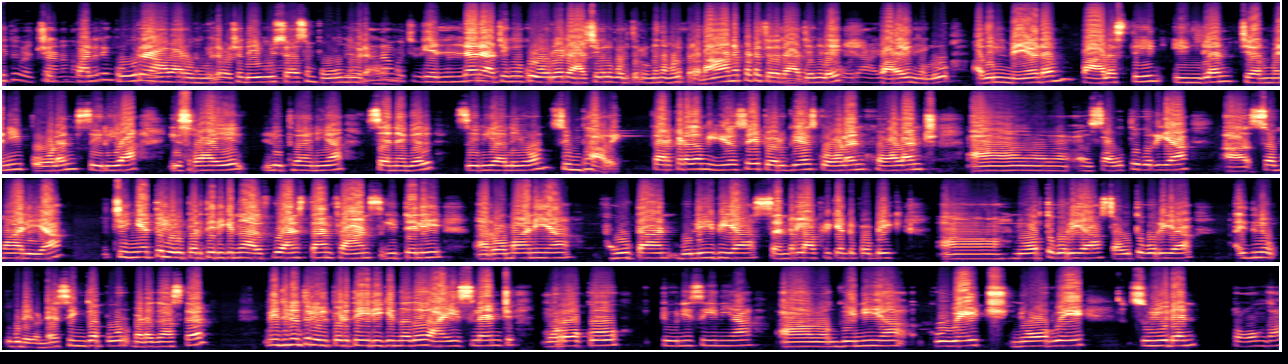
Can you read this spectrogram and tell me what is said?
പലരും ക്രൂരരാവാറൊന്നുമില്ല. പക്ഷെ ദൈവവിശ്വാസം പോകുന്നവരാകും വിശകലനം എല്ലാ രാജ്യങ്ങൾക്കും ഓരോ രാശികൾ കൊടുത്തിട്ടുണ്ട്. നമ്മൾ പ്രധാനപ്പെട്ട ചില രാജ്യങ്ങളെ പറയുന്നുള്ളൂ. അതിൽ Medam Palestine England Germany Poland Syria Israel Lithuania Senegal Sierra Leone Zimbabwe Karkidakam U S A പെർഗേസ് Scotland Holland South Korea Somalia. ചിങ്ങത്തിൽ ഉൾപ്പെടുത്തിയിരിക്കുന്ന Afghanistan France Italy Romania Bhutan Bolivia Central African Republic North Korea South Korea ഇതിലും കൂടെയുണ്ട്. Singapore Madagascar. മിഥുനത്തിൽ ഉൾപ്പെടുത്തിയിരിക്കുന്നത് Iceland Morocco Tunisia Guinea Kuwait Norway Sweden Tonga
